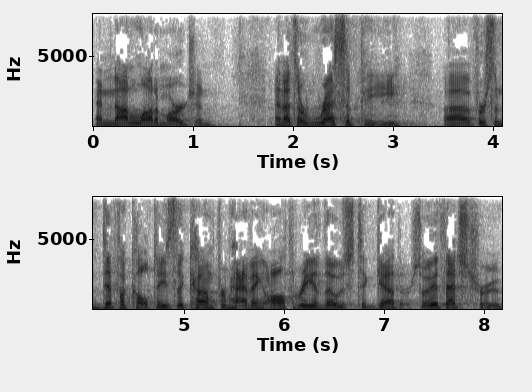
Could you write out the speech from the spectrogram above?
and not a lot of margin. And that's a recipe uh, for some difficulties that come from having all three of those together. So, if that's true,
